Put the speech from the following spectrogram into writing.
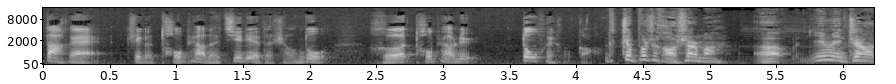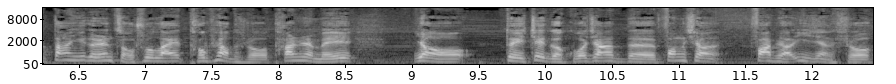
大概这个投票的激烈的程度和投票率都会很高。这不是好事吗？呃，因为你知道，当一个人走出来投票的时候，他认为要对这个国家的方向发表意见的时候，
